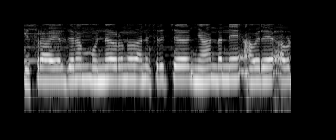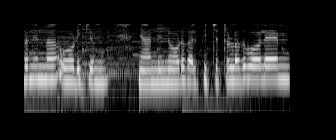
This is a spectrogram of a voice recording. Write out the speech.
ഇസ്രായേൽ ജനം മുന്നേറുന്നതനുസരിച്ച് ഞാൻ തന്നെ അവരെ അവിടെ നിന്ന് ഓടിക്കും. ഞാൻ നിന്നോട് കൽപ്പിച്ചിട്ടുള്ളതുപോലെ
